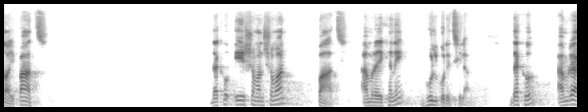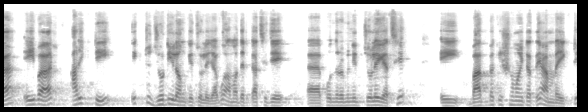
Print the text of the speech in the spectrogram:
নয়, পাঁচ। দেখো, এ সমান সমান পাঁচ, আমরা এখানে ভুল করেছিলাম। দেখো, আমরা এইবার আরেকটি একটু জটিল অঙ্কে চলে যাব। আমাদের কাছে যে পনেরো মিনিট চলে গেছে, এই বাদ বাকি সময়টাতে আমরা একটি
